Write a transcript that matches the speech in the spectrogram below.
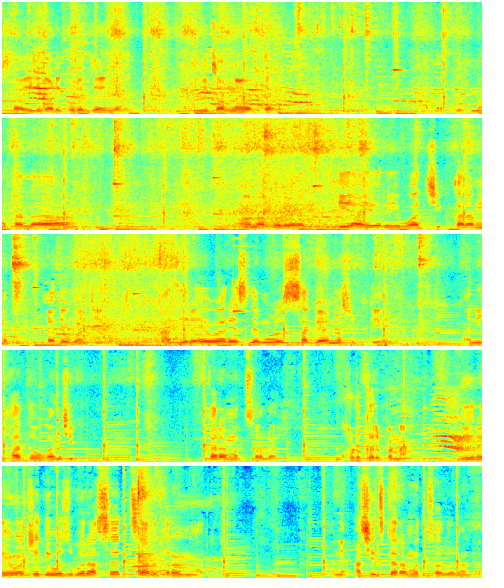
साईची गाडी पुढेच जाईल तिथे तिला नाही वाटतं आता कृष्णाताला मला ही आहे रविवारची करामत ह्या दोघांची आज रविवारी असल्यामुळं सगळ्यांना सुट्टी आहे आणि ह्या दोघांची करामत चालू आहे खोडकरपणा हे रविवारचे दिवसभर असंच चालत राहणार. आणि अशीच करामत चालू राहणार.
